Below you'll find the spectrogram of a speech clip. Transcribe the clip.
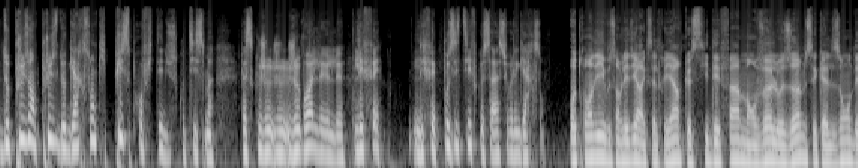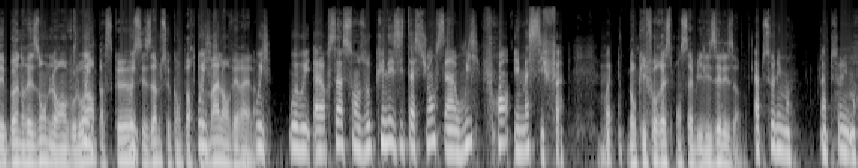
de plus en plus de garçons qui puissent profiter du scoutisme, parce que je, vois l'effet, l'effet positif que ça a sur les garçons. Autrement dit, vous semblez dire, Axel Triard, que si des femmes en veulent aux hommes, c'est qu'elles ont des bonnes raisons de leur en vouloir, parce que ces hommes se comportent mal envers elles. Oui, oui, oui. Alors ça, sans aucune hésitation, c'est un oui franc et massif. Hmm. Donc il faut responsabiliser les hommes. Absolument, absolument.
